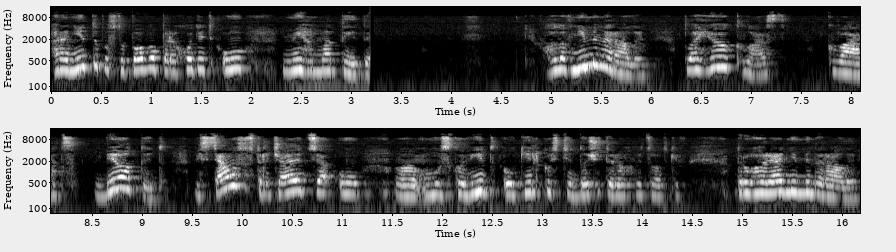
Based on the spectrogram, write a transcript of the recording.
граніти поступово переходять у мігматити. Головні мінерали плагіокласт, кварц, біотит місцями зустрічаються у е, московіт у кількості до 4%. Другорядні мінерали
